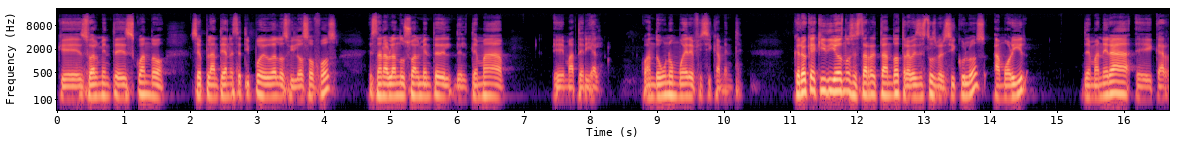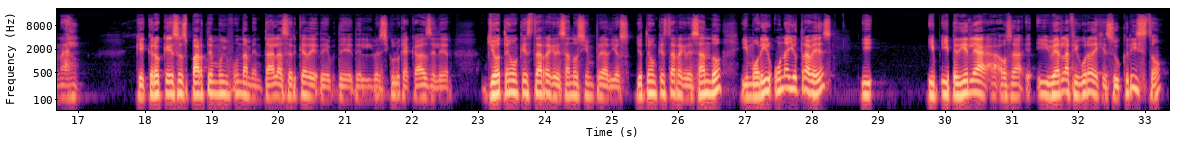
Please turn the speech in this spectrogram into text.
que usualmente es cuando se plantean este tipo de dudas los filósofos, están hablando usualmente del, tema eh, material, cuando uno muere físicamente. Creo que aquí Dios nos está retando a través de estos versículos a morir de manera eh, carnal, que creo que eso es parte muy fundamental acerca de, del versículo que acabas de leer. Yo tengo que estar regresando siempre a Dios. Yo tengo que estar regresando y morir una y otra vez y, y, pedirle, a, o sea, y ver la figura de Jesucristo,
